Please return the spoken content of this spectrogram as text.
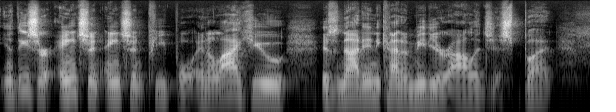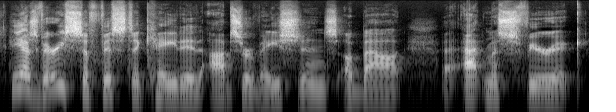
you know, these are ancient, ancient people, and Elihu is not any kind of meteorologist, but he has very sophisticated observations about uh, atmospheric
